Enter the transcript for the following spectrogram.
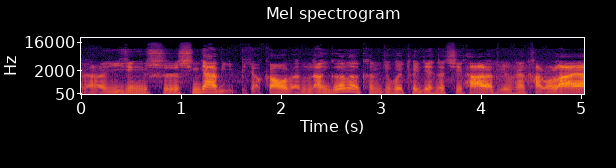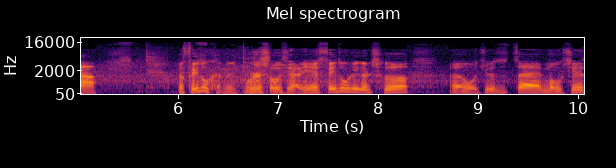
啊，一定是性价比比较高的。南哥呢可能就会推荐他其他的，比如像卡罗拉呀。那飞度可能不是首选，因为飞度这个车，呃，我觉得在某些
